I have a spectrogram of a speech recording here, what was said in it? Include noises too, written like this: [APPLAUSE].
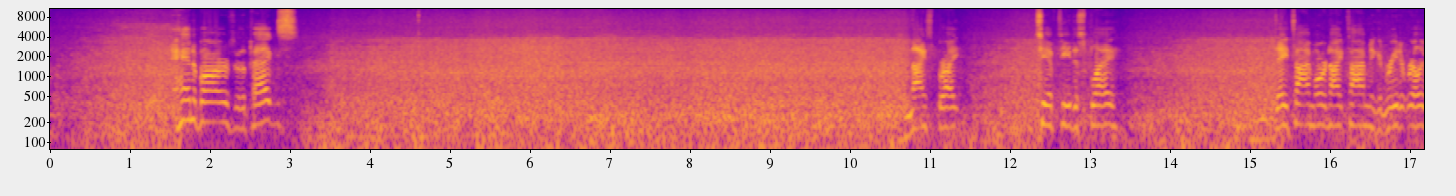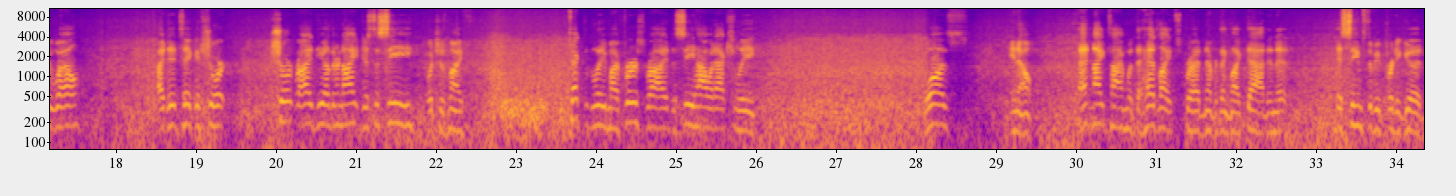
handlebars or the pegs. Nice bright TFT display. Daytime or nighttime, you can read it really well. I did take a short short ride the other night just to see, which is my technically my first ride to see how it actually was, you know, at nighttime with the headlight spread and everything like that. And it, it seems to be pretty good.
